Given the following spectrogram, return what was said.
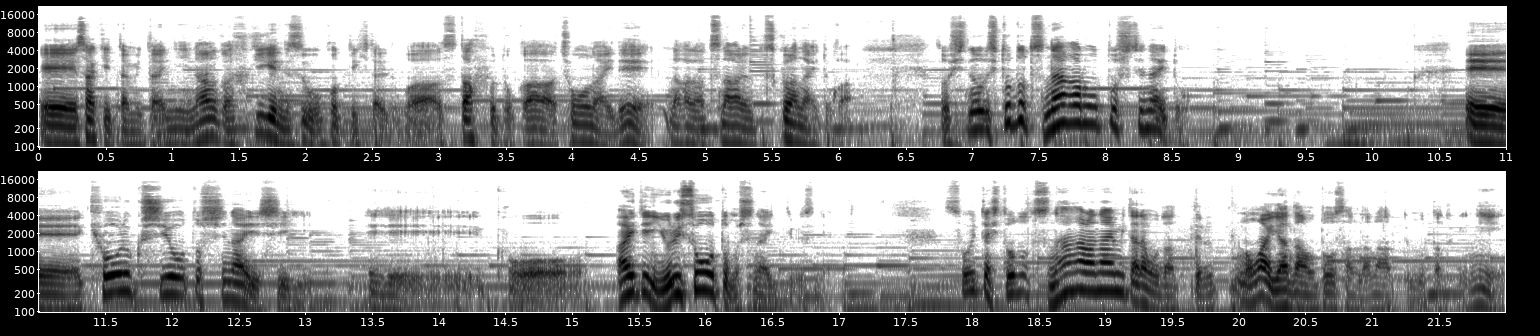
えー、さっき言ったみたいになんか不機嫌ですぐ怒ってきたりとか、スタッフとか町内でなかなかつながりを作らないとか、そう人人とつながろうとしてないと。えー、協力しようとしないし、えー、こう、相手に寄り添おうともしないっていうですね。そういった人と繋がらないみたいなことやってるのが嫌なお父さんだなって思った時に、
